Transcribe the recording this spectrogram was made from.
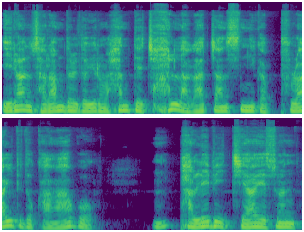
이란 사람들도 이런 한때 잘 나갔지 않습니까 프라이드도 강하고 음? 팔레비 지하에서는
